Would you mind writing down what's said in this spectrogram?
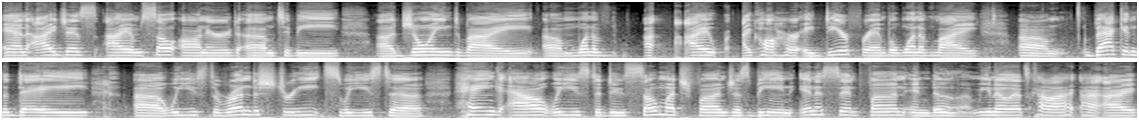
and I just I am so honored um, to be uh, joined by um, one of I, I call her a dear friend, but one of my um, back in the day. Uh, we used to run the streets. We used to hang out. We used to do so much fun, just being innocent, fun, and dumb. You know, that's how I I, I,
